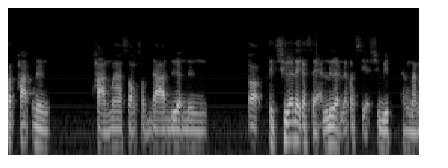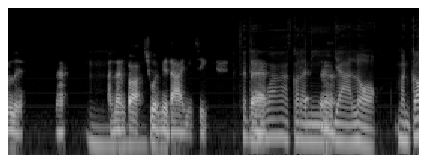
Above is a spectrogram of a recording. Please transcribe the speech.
สักพักหนึ่งผ่านมาสองสัปดาห์เดือนหนึ่งก็ติดเชื้อในกระแสเลือดแล้วก็เสียชีวิตทั้งนั้นเลยนะอันนั้นก็ช่วยไม่ได้จริงๆแสดงว่ากรณียาหลอกมันก็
